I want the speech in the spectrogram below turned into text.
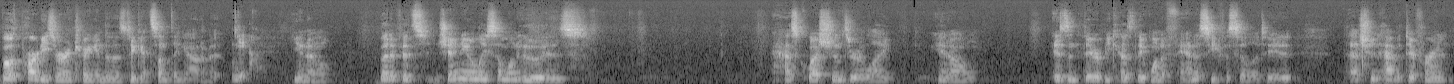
both parties are entering into this to get something out of it, yeah. you know. But if it's genuinely someone who is has questions or like, you know, isn't there because they want a fantasy facilitated, that should have a different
